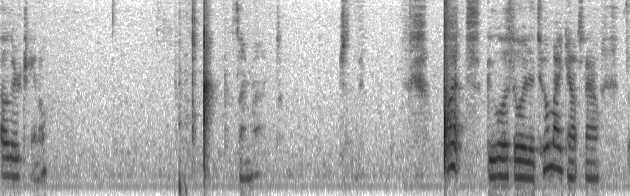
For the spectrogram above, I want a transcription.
other channel. Because I'm not. But Google has deleted two of my accounts now, so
